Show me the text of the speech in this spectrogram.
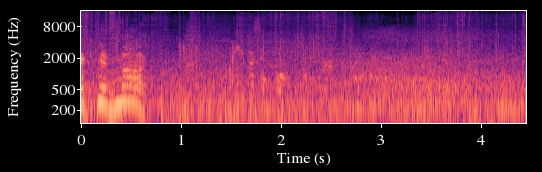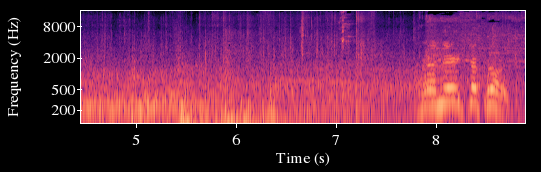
Objective mark! Grenade deployed!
